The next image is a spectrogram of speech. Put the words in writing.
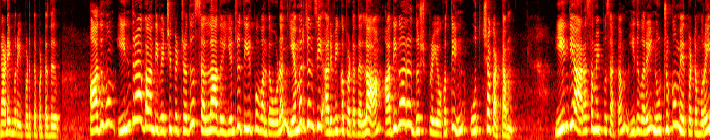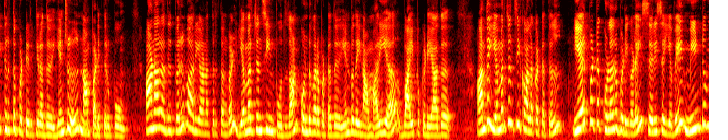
நடைமுறைப்படுத்தப்பட்டது. அதுவும் இந்திரா காந்தி வெற்றி பெற்றது செல்லாது என்று தீர்ப்பு வந்தவுடன் எமர்ஜென்சி அறிவிக்கப்பட்டதெல்லாம் அதிகார துஷ்பிரயோகத்தின் உச்சகட்டம். இந்திய அரசமைப்பு சட்டம் இதுவரை நூற்றுக்கும் மேற்பட்ட முறை திருத்தப்பட்டிருக்கிறது என்று நாம் படித்திருப்போம். ஆனால் அதில் பெருவாரியான திருத்தங்கள் எமர்ஜென்சியின் போதுதான் கொண்டு வரப்பட்டது என்பதை நாம் அறிய வாய்ப்பு கிடையாது. அந்த எமர்ஜென்சி காலகட்டத்தில் ஏற்பட்ட குளறுபடிகளை சரி செய்யவே மீண்டும்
